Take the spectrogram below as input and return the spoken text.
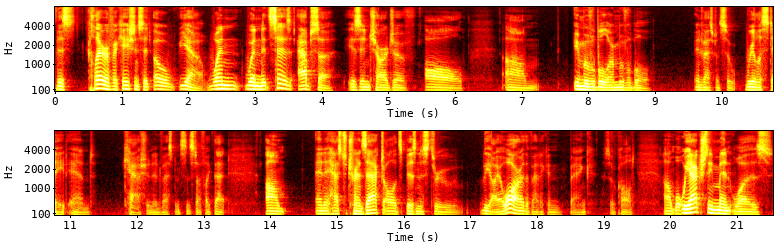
this clarification said, "Oh yeah, when when it says APSA is in charge of all um, immovable or movable investments, so real estate and cash and investments and stuff like that, um, and it has to transact all its business through the IOR, the Vatican Bank, so called. Um, what we actually meant was."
